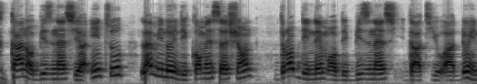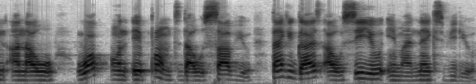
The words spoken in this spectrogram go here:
kind of business you are into let me know in the comment section. Drop the name of the business that you are doing and i will work on a prompt that will serve you. Thank you guys. I will see you in my next video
